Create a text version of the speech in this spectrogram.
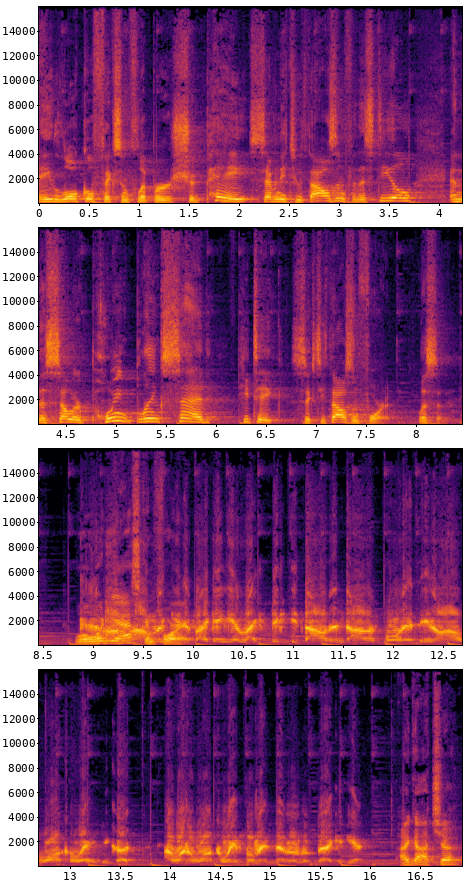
a local fix and flipper should pay 72,000 for this deal and the seller point blank said he'd take 60,000 for it. Listen. Well, what are you asking I'm for it? If I can get like sixty thousand dollars for it, you know, I'll walk away because I want to walk away from it and never look back again. I gotcha.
